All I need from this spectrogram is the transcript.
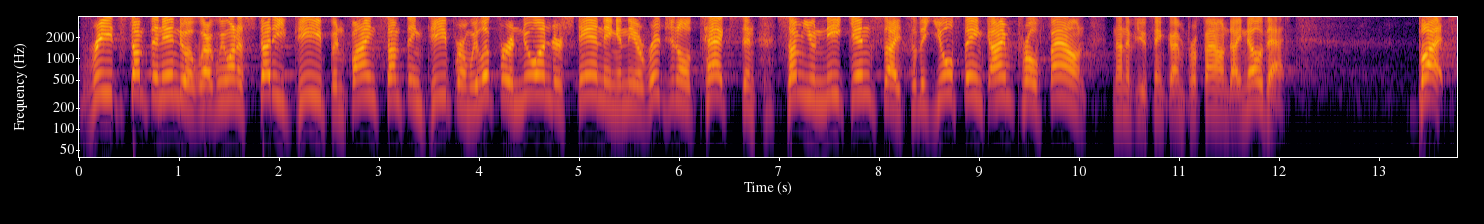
read something into it where we want to study deep and find something deeper and we look for a new understanding in the original text and some unique insight so that you'll think I'm profound. None of you think I'm profound, I know that. But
